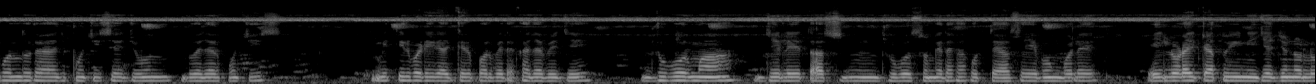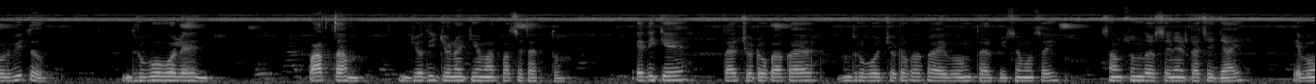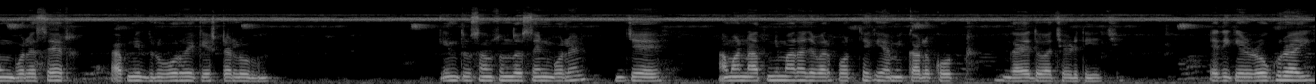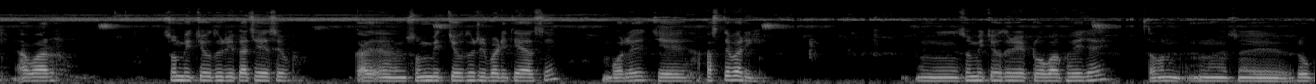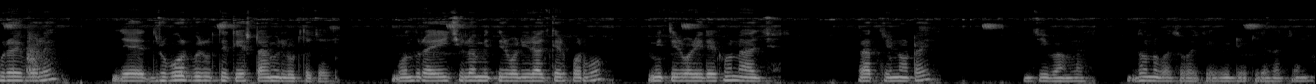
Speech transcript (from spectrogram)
বন্ধুরা, আজ পঁচিশে জুন দু হাজার পঁচিশ। মিত্তির বাড়ির আজকের পর্বে দেখা যাবে যে ধ্রুবর মা জেলে তার ধ্রুবর সঙ্গে দেখা করতে আসে এবং বলে, এই লড়াইটা তুই নিজের জন্য লড়বি তো? ধ্রুব বলে, পারতাম, যদি জোনাকি আমার পাশে থাকতো। এদিকে তার ছোটো কাকা, ধ্রুবর ছোটো কাকা এবং তার পিসেমশাই শ্যামসুন্দর সেনের কাছে যায় এবং বলে, স্যার, আপনি ধ্রুবর হয়ে কেসটা লড়ুন। কিন্তু শ্যামসুন্দর সেন বলেন যে, আমার নাতনি মারা যাওয়ার পর থেকে আমি কালো কোট গায়ে দেওয়া ছেড়ে দিয়েছি। এদিকে রঘুরাই আবার সম্বিত চৌধুরীর কাছে এসে সম্বিত চৌধুরীর বাড়িতে আসে। বলে যে, আসতে পারি? সম্বিত চৌধুরী একটু অবাক হয়ে যায়। তখন রঘুরাই বলে যে, ধ্রুবর বিরুদ্ধে কেসটা আমি লড়তে চাই। বন্ধুরা, এই ছিল মিত্তির বাড়ির আজকের পর্ব। মিত্তির বাড়ি দেখুন, আজ রাত্রি নটায় জি বাংলায়। ধন্যবাদ সবাইকে ভিডিওটি দেখার জন্য।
